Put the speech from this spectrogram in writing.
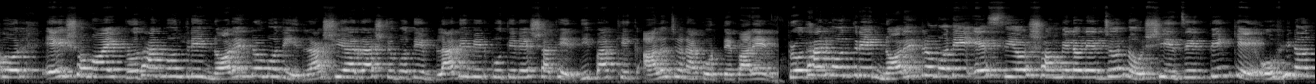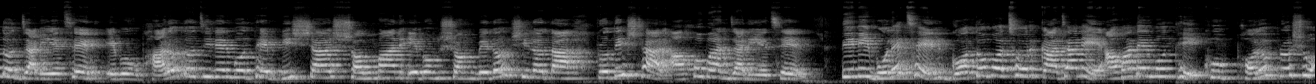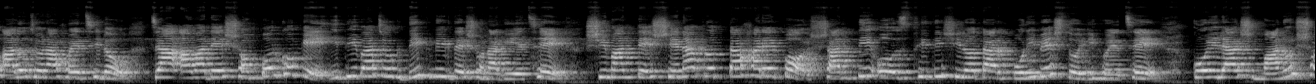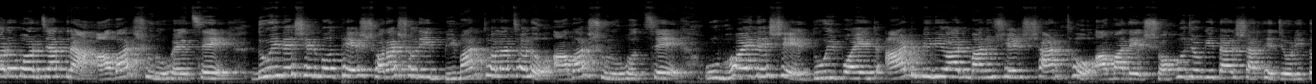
এই সময় প্রধানমন্ত্রী নরেন্দ্র মোদী রাশিয়ার রাষ্ট্রপতি ভ্লাদিমির পুতিনের সাথে দ্বিপাক্ষিক আলোচনা করতে পারেন। প্রধানমন্ত্রী নরেন্দ্র মোদী এসসিও সম্মেলনের জন্য শি জিনপিংকে অভিনন্দন জানিয়েছেন এবং ভারত ও চীনের মধ্যে বিশ্বাস, সম্মান এবং সংবেদনশীলতা প্রতিষ্ঠার আহ্বান জানিয়েছেন। তিনি বলেছেন, গত বছর কাজানে আমাদের মধ্যে খুব ফলপ্রসূ আলোচনা হয়েছিল, যা আমাদের সম্পর্ককে ইতিবাচক দিক নির্দেশনা দিয়েছে। সীমান্তে সেনা প্রত্যাহারের পর শান্তি ও স্থিতিশীলতার পরিবেশ তৈরি হয়েছে। কৈলাস মানস সরোবর যাত্রা আবার শুরু হয়েছে। দুই দেশের মধ্যে সরাসরি বিমান চলাচলও আবার শুরু হচ্ছে। উভয় দেশে দুই পয়েন্ট আট বিলিয়ন মানুষের স্বার্থ আমাদের সহযোগিতার সাথে জড়িত।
